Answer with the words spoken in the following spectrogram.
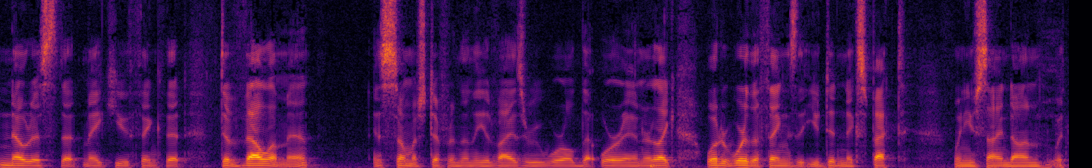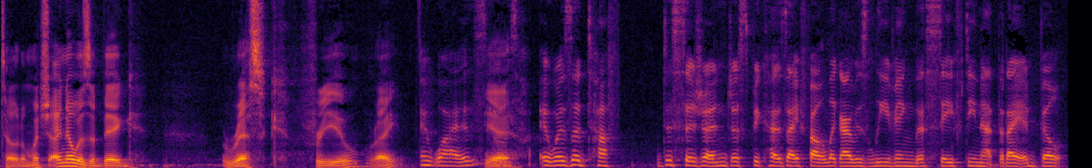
noticed that make you think that development is so much different than the advisory world that we're in? Or, like, what are, were the things that you didn't expect when you signed on with Totum, which I know is a big risk for you, right? It was. Yeah. It was it was a tough decision just because I felt like I was leaving the safety net that I had built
